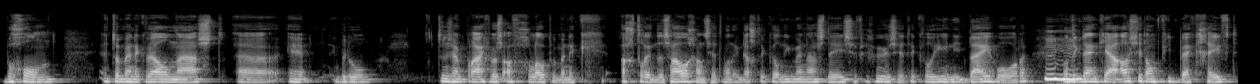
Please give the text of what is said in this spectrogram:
begon. En toen ben ik wel naast... eh, ik bedoel, toen zijn praatje was afgelopen... ben ik achter in de zaal gaan zitten. Want ik dacht, ik wil niet meer naast deze figuur zitten. Ik wil hier niet bij horen. Want ik denk, ja, als je dan feedback geeft...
